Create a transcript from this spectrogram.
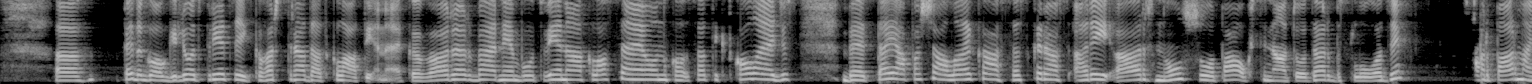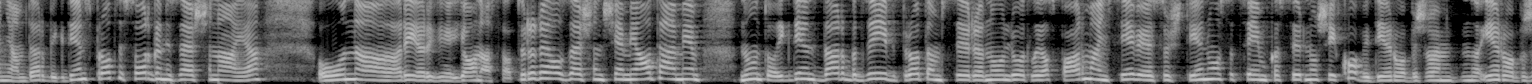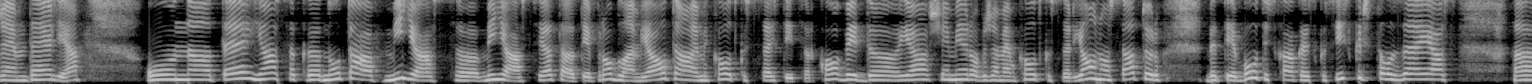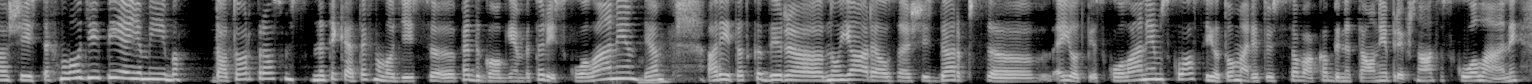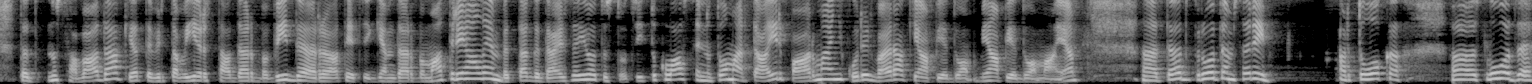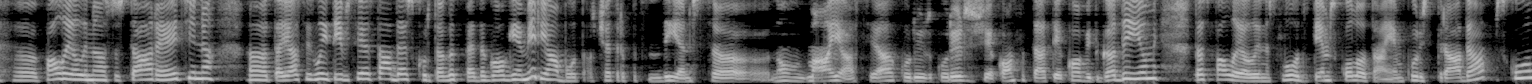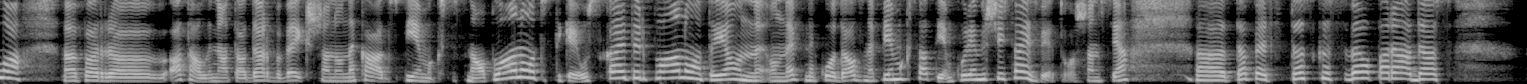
pedagogi ļoti priecīgi, ka var strādāt klātienē, ka var ar bērniem būt vienā klasē un satikt kolēģus, bet tajā pašā laikā saskarās arī ar nu, šo paaugstināto darba slodzi ar pārmaiņām darba ikdienas procesu organizēšanā, ja, un arī ar jaunā satura realizēšanu šiem jautājumiem. Nu, to ikdienas darba dzīvi, protams, ir nu, ļoti liels pārmaiņas ieviesuši tie nosacījumi, kas ir no šī Covid ierobežojuma, ierobežojuma dēļ. Ja. Un te jāsaka, nu tā mijās, mijās ja, tā, tie problēma jautājumi, kaut kas saistīts ar Covid, ja, šiem ierobežojumiem, kaut kas ar jauno saturu, bet tie būtiskākais, kas izkristalizējās, šīs tehnoloģija pieejamība, datorprasmes, ne tikai tehnoloģijas eh, pedagogiem, bet arī skolēniem. Ja? Mhm. Arī tad, kad ir eh, nu, jārealizē šis darbs, eh, ejot pie skolēniem uz klasi, jo tomēr, ja tu esi savā kabinetā un iepriekš nāca skolēni, tad nu, savādāk, ja tev ir tava ierastā darba vide ar attiecīgiem darba materiāliem, bet tagad aizejot uz to citu klasi, nu, tomēr tā ir pārmaiņa, kur ir vairāk jāpiedom, jāpiedomā. Ja? Tad, protams, arī ar to, ka slodze uh, palielinās uz tā rēķina uh, tajās izglītības iestādēs, kur tagad pedagogiem ir jābūt 14 dienas nu, mājās, ja, kur, ir, kur ir šie konstatētie covid gadījumi. Tas palielina slodzi tiem skolotājiem, kuri strādā skolā par attālinātā darba veikšanu. Nekādas piemaksas nav plānotas, tikai uzskaita ir plānota, ja, un, un ne, neko daudz nepiemaksā tiem, kuriem ir šīs aizvietošanas. Ja. Tāpēc tas, kas vēl parādās,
